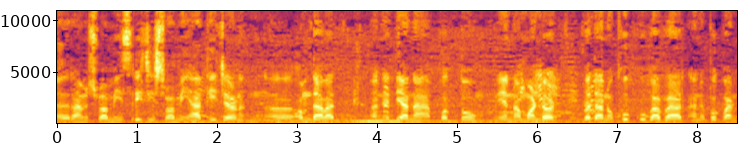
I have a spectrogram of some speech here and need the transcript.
રામસ્વામી, શ્રીજી સ્વામી, હાથીજણ અમદાવાદ અને ત્યાંના ભક્તો, એના મંડળ, બધાનો ખૂબ ખૂબ આભાર અને ભગવાન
